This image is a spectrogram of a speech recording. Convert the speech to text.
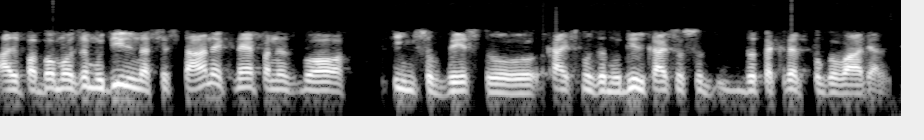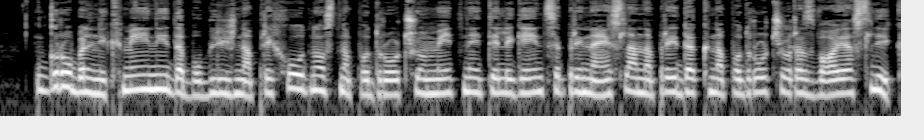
ali pa bomo zamudili na sestanek, ne pa nas bo Teams obvestil, kaj smo zamudili, kaj so se do takrat pogovarjali. Grobelnik meni, da bo bližna prihodnost na področju umetne inteligence prinesla napredek na področju razvoja slik.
